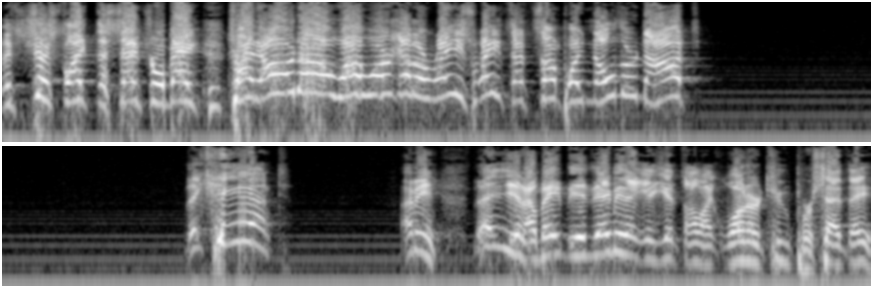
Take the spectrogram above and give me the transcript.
It's just like the central bank trying to, oh no, well, we're going to raise rates at some point. No, they're not. They can't. I mean, they, you know, maybe maybe they can get to like one or two percent. They, you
